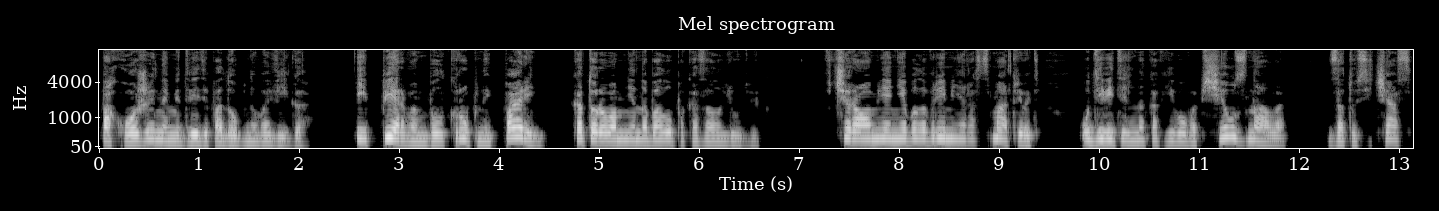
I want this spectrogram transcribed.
похожие на медведеподобного Вига. И первым был крупный парень, которого мне на балу показал Людвиг. Вчера у меня не было времени рассматривать, удивительно, как его вообще узнала. Зато сейчас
